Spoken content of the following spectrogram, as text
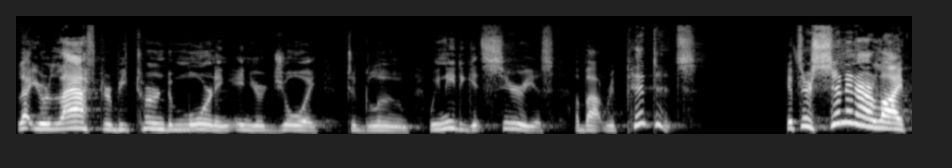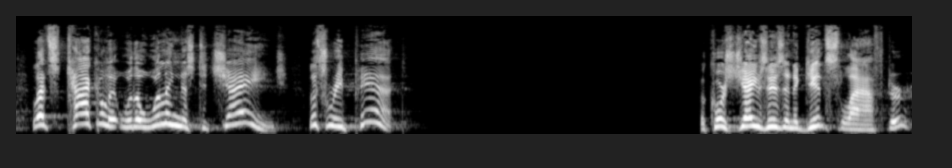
Let your laughter be turned to mourning and your joy to gloom. We need to get serious about repentance. If there's sin in our life, let's tackle it with a willingness to change. Let's repent. Of course, James isn't against laughter,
